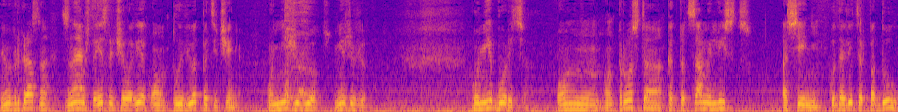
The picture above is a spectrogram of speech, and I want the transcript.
И мы прекрасно знаем, что если человек, он плывет по течению – он не живет, не живет. Он не борется. Он, он просто как тот самый лист осенний, куда ветер подул,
